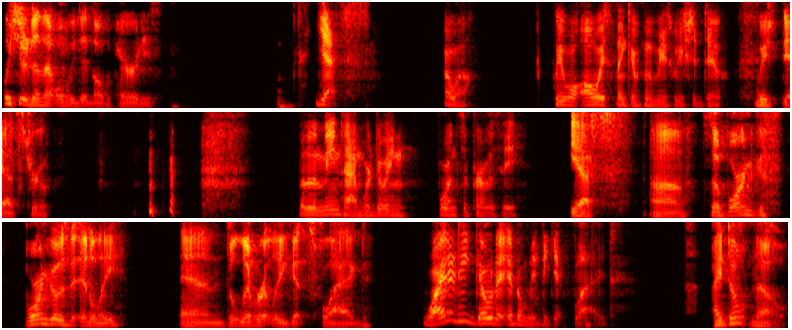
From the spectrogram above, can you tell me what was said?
We should have done that when we did all the parodies. Yes. Oh well. We will always think of movies we should do. We yeah, it's true. But in the meantime, we're doing Bourne Supremacy. Yes. Um. So Bourne Bourne goes to Italy and deliberately gets flagged. Why did he go to Italy to get flagged? I don't know.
